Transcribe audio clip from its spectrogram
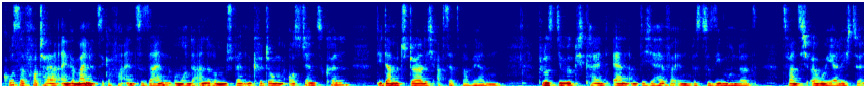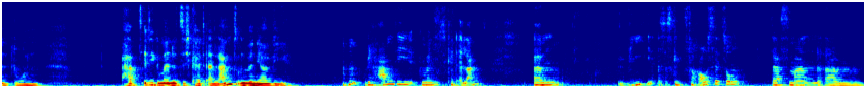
großer Vorteil, ein gemeinnütziger Verein zu sein, um unter anderem Spendenquittungen ausstellen zu können, die damit steuerlich absetzbar werden. Plus die Möglichkeit, ehrenamtliche HelferInnen bis zu 720 Euro jährlich zu entlohnen. Habt ihr die Gemeinnützigkeit erlangt und wenn ja, wie? Mhm, wir haben die Gemeinnützigkeit erlangt. Ähm, wie? Also es gibt Voraussetzungen, dass man ähm,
